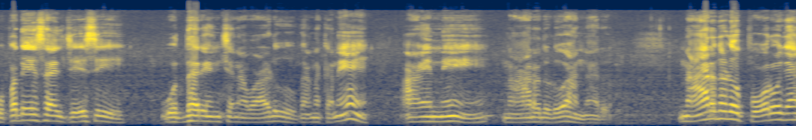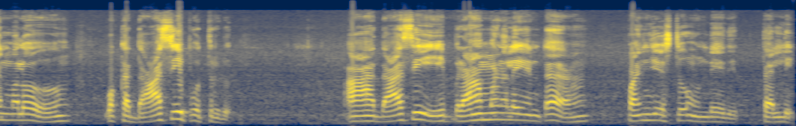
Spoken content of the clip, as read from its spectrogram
ఉపదేశాలు చేసి ఉద్ధరించిన వాడు కనుకనే ఆయన్ని నారదుడు అన్నారు. నారదుడు పూర్వజన్మలో ఒక దాసీపుత్రుడు ఆ దాసి బ్రాహ్మణుల ఇంట పనిచేస్తూ ఉండేది తల్లి.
